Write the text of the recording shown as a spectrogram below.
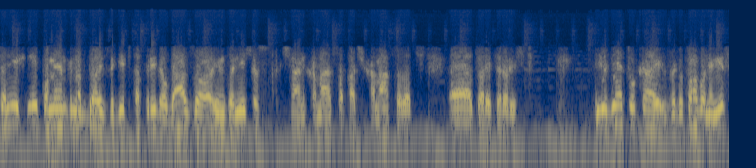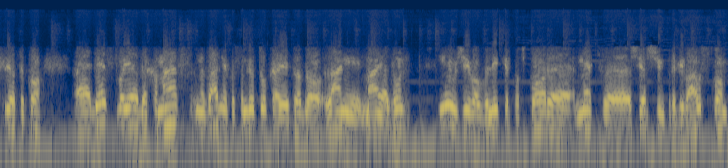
za njih ni pomembno, kdo iz Egipta pride v Gazo in za njih je član Hamasa pač Hamasovec, uh, torej terorist. Ljudje tukaj zagotovo ne mislijo tako. Uh, dejstvo je, da Hamas, na zadnje, ko sem bil tukaj, to je bilo lani maja, jun, ni užival velike podpore med uh, širšim prebivalstvom,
